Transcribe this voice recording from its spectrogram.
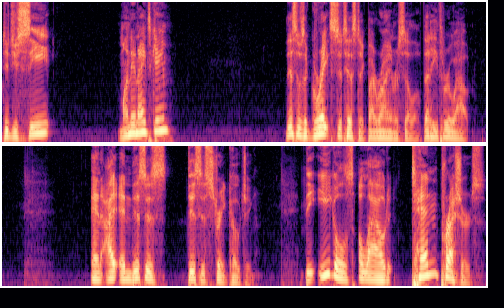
Did you see Monday night's game? This was a great statistic by Ryan Russillo that he threw out. And I and this is this is straight coaching. The Eagles allowed 10 pressures.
